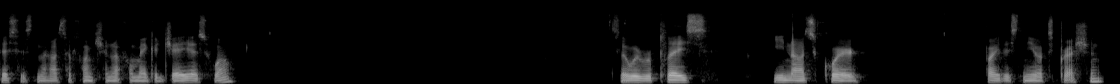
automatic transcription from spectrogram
this is now as a function of omega J as well. So we replace E naught squared by this new expression.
